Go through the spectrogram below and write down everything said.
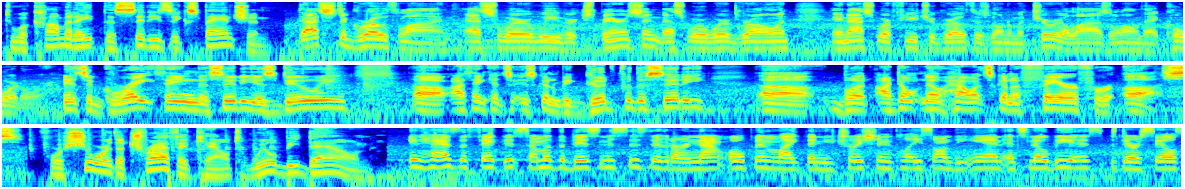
to accommodate the city's expansion. That's the growth line. That's where we're experiencing, that's where we're growing, and that's where future growth is going to materialize along that corridor. It's a great thing the city is doing. Uh, I think it's, it's going to be good for the city, uh, but I don't know how it's going to fare for us. For sure, the traffic count will be down. It has affected some of the businesses that are now open, like the nutrition place on the end and Snowbiz. Their sales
